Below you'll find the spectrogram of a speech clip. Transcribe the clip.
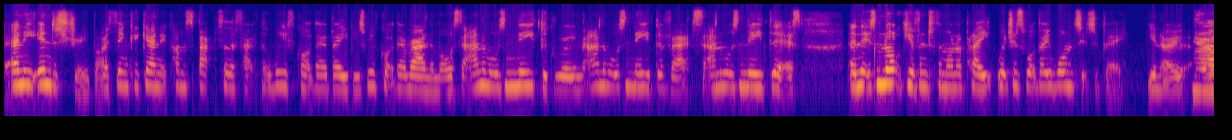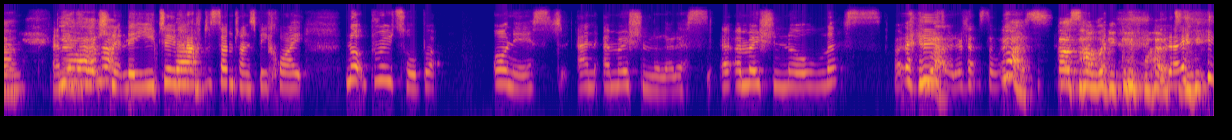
any industry. But I think again, it comes back to the fact that we've got their babies, we've got their animals, the animals need the groom, the animals need the vets, the animals need this. And it's not given to them on a plate, which is what they want it to be, you know. Yeah. Um, and yeah, unfortunately, that, you do yeah. have to sometimes be quite, not brutal, but honest and uh, emotionalless yeah. I don't know if that's. Yes, that sounds like a good word. you, know?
